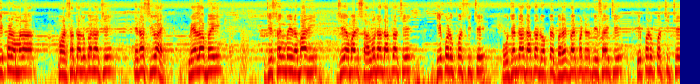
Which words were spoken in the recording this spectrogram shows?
એ પણ અમારા માણસા તાલુકાના છે. એના સિવાય મેલાભાઈ જેસંગભાઈ રબારી, જે અમારી સાલોના દાતા છે એ પણ ઉપસ્થિત છે. ભોજનના દાતા ડૉક્ટર ભરતભાઈ પટેલ દેસાઈ છે એ પણ ઉપસ્થિત છે.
